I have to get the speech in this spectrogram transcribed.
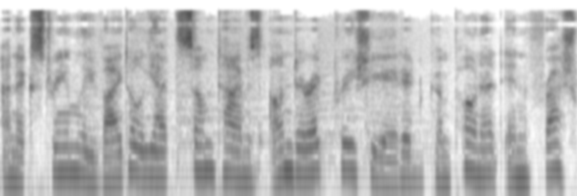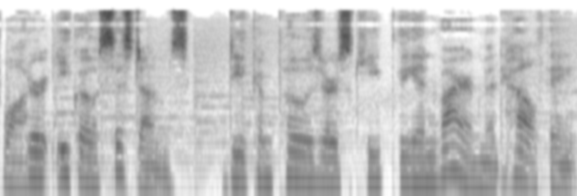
An extremely vital yet sometimes underappreciated component in freshwater ecosystems, decomposers keep the environment healthy.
